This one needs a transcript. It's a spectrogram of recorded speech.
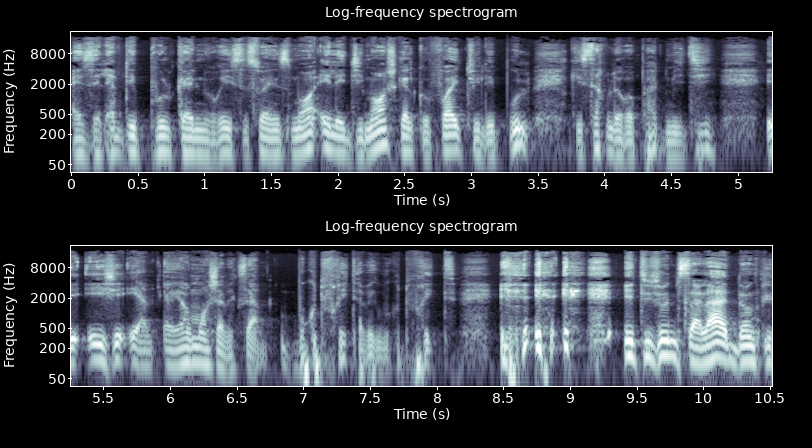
elles élèvent des poules qu'elles nourrissent soigneusement, et les dimanches, quelquefois, elles tuent les poules qui servent le repas de midi. Et, et, et on mange avec ça beaucoup de frites, avec beaucoup de frites. Et, toujours une salade. Donc,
